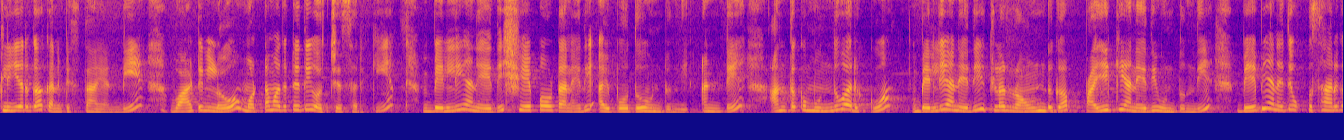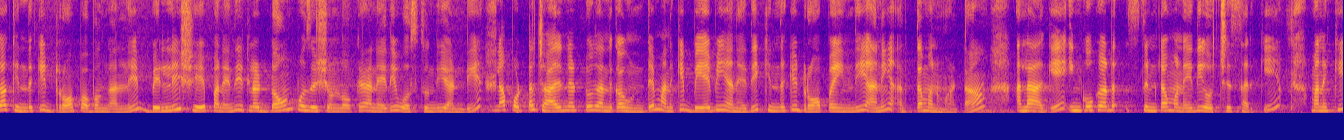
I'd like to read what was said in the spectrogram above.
క్లియర్గా కనిపిస్తాయండి. వాటిల్లో మొట్టమొదటిది వచ్చేసరికి బెల్లి అనేది షేప్ అవుట్ అనేది అయిపోతూ ఉంటుంది. అంటే అంతకు ముందు వరకు బెల్లి అనేది ఇట్లా రౌండ్గా పైకి అనేది ఉంటుంది. బేబీ అనేది ఒక్కసారిగా కిందకి డ్రాప్ అవ్వగానే బెల్లి షేప్ అనేది ఇట్లా డౌన్ పొజిషన్లోకి అనేది వస్తుంది అండి. ఇలా పొట్ట జారినట్టు కనుక ఉంటే మనకి బేబీ అనేది కిందకి డ్రాప్ అయింది అని అర్థం అనమాట అలాగే ఇంకొక సిమ్టమ్ అనేది వచ్చేసరికి మనకి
